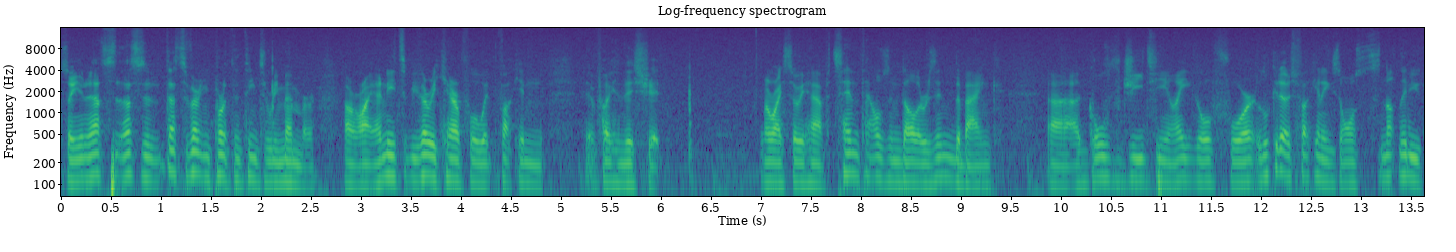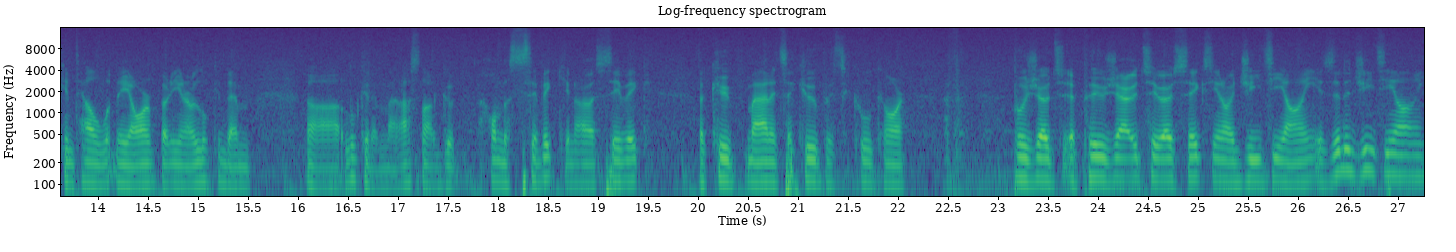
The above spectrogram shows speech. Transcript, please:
So you know that's that's a, that's a very important thing to remember. All right, I need to be very careful with fucking fucking this shit. All right, so we have ten thousand dollars in the bank uh, a Golf GTI, Golf 4. Look at those fucking exhausts. Not that you can tell what they are, but you know, look at them. Uh, look at them, man. That's not good. Honda Civic, you know, a Civic, a coupe, man. It's a coupe. It's a cool car. Peugeot, a Peugeot 206, you know, a GTI. Is it a GTI?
